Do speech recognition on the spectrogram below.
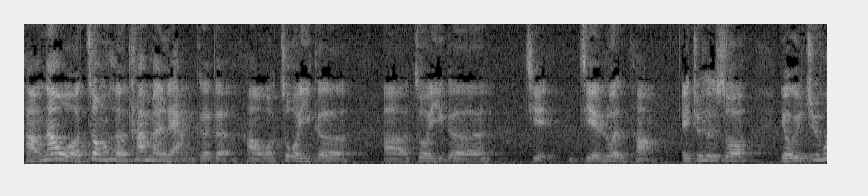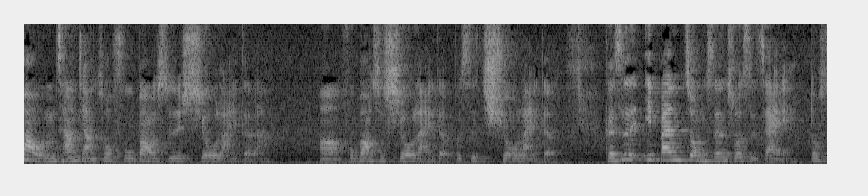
好，那我综合他们两个的，好，我做一个啊、呃，做一个结结论哈。也就是说，有一句话我们常讲说，福报是修来的啦，啊，福报是修来的，不是求来的。可是，一般众生说实在，都是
